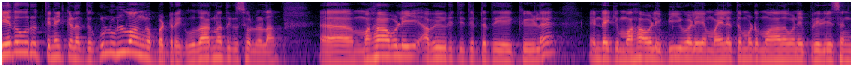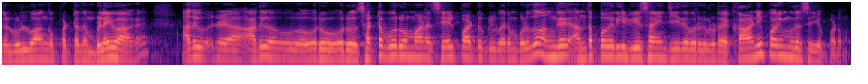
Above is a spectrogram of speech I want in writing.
ஏதோ ஒரு திணைக்களத்துக்குள் உள்வாங்கப்பட்டிருக்கு. உதாரணத்துக்கு சொல்லலாம். மகாவளி அபிவிருத்தி திட்டத்துக்கு கீழே இன்றைக்கு மகாவளி பி வளையம் மயிலத்தமடு மாதவனை பிரதேசங்கள் உள்வாங்கப்பட்டதன் விளைவாக அது அது ஒரு ஒரு சட்டபூர்வமான செயல்பாட்டுக்குள் வரும்பொழுதும் அங்கே அந்த பகுதியில் விவசாயம் செய்தவர்களுடைய காணி பறிமுதல் செய்யப்படும்.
